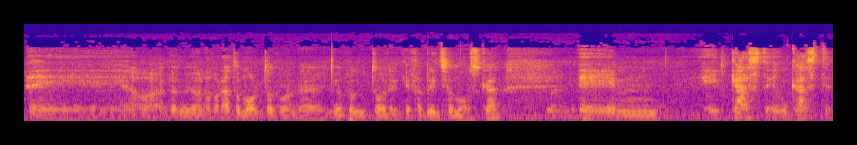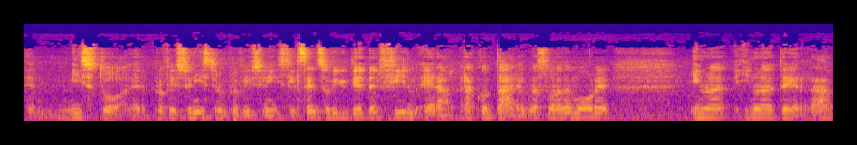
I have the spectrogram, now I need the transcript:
E abbiamo lavorato molto con il mio produttore che è Fabrizio Mosca e, ehm, e il cast è un cast misto eh, professionisti e non professionisti. Il senso di, del film era raccontare una storia d'amore in una, in una, terra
